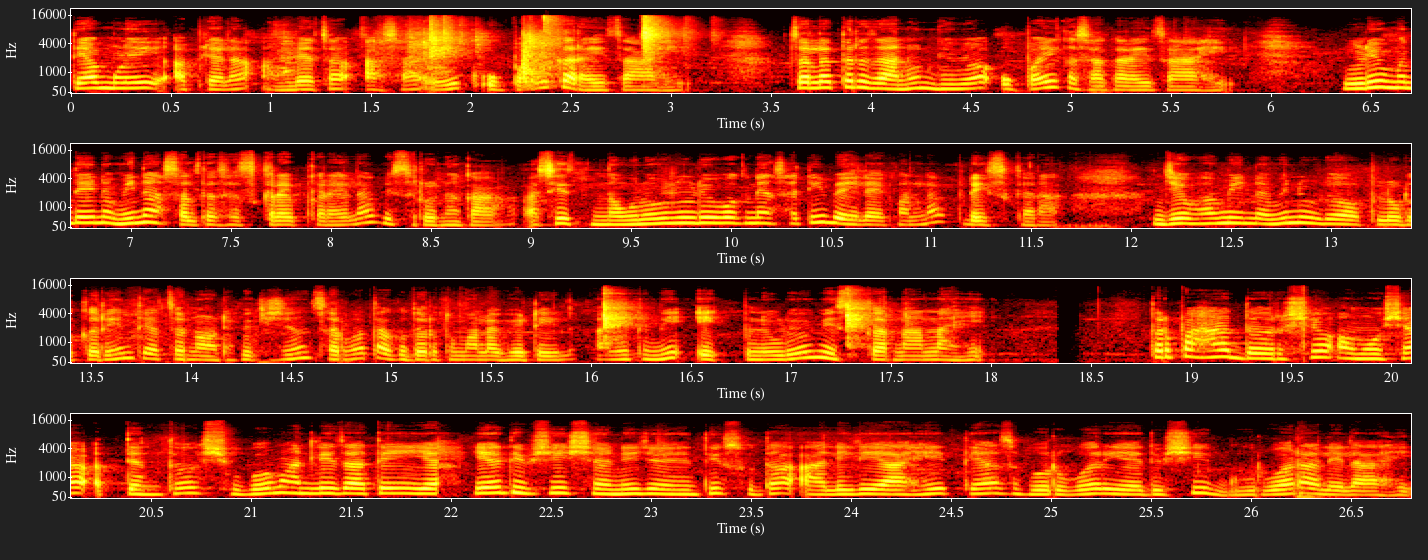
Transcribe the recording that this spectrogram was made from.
त्यामुळे आपल्याला आंब्याचा असा एक उपाय करायचा आहे. चला तर जाणून घेऊया उपाय कसा करायचा आहे? व्हिडिओमध्ये नवीन असाल तर सबस्क्राईब करायला विसरू नका. असेच नवनवीन व्हिडिओ बघण्यासाठी बेल आयकॉनला प्रेस करा. जेव्हा मी नवीन व्हिडिओ अपलोड करेन त्याचं नोटिफिकेशन सर्वात अगोदर तुम्हाला भेटेल आणि तुम्ही एक पण व्हिडिओ मिस करणार नाही. तर पहा दर्श अमोशा अत्यंत शुभ मानली जाते. या या दिवशी शनी जयंती सुद्धा आलेली आहे. त्याचबरोबर या दिवशी गुरुवार आलेला आहे.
